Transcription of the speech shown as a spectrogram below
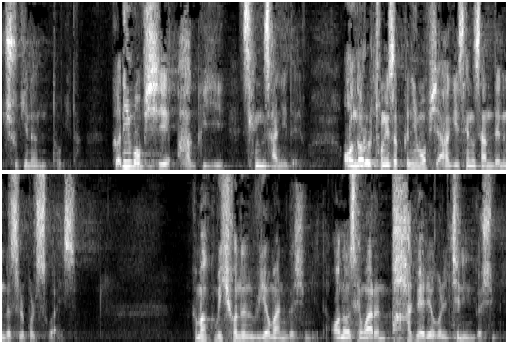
죽이는 독이다. 끊임없이 악이 생산이 돼요. 언어를 통해서 끊임없이 악이 생산되는 것을 볼 수가 있습니다. 그만큼 혀는 위험한 것입니다. 언어 생활은 파괴력을 지닌 것입니다.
